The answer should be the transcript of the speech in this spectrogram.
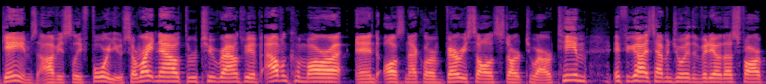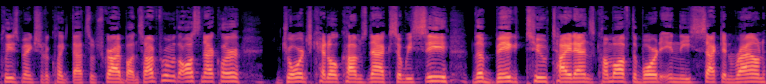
games, obviously, for you. So, right now, through two rounds, we have Alvin Kamara and Austin Ekeler. A very solid start to our team. If you guys have enjoyed the video thus far, please make sure to click that subscribe button. So, I've proven with Austin Ekeler, George Kittle comes next. So, we see the big two tight ends come off the board in the second round.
